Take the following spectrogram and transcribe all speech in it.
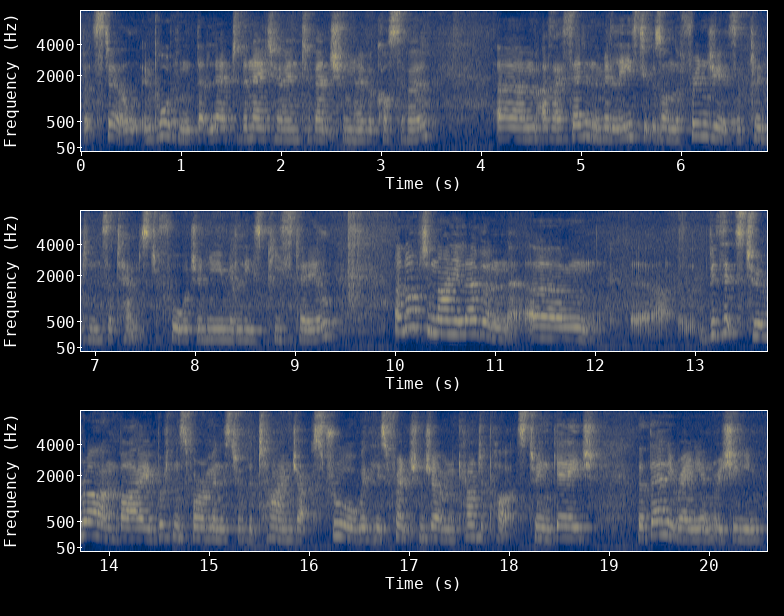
but still important, that led to the NATO intervention over Kosovo. Um, as I said, in the Middle East, it was on the fringes of Clinton's attempts to forge a new Middle East peace deal. And after 9 11, um, uh, visits to Iran by Britain's Foreign Minister of the time, Jack Straw, with his French and German counterparts to engage the then Iranian regime,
